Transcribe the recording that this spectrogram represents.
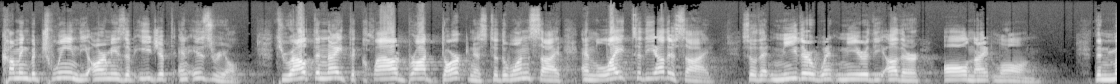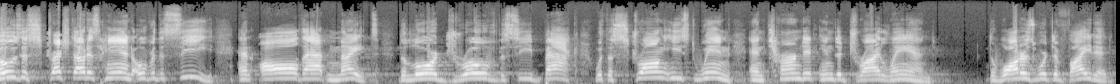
coming between the armies of Egypt and Israel. Throughout the night, the cloud brought darkness to the one side and light to the other side, so that neither went near the other all night long. Then Moses stretched out his hand over the sea, and all that night the Lord drove the sea back with a strong east wind and turned it into dry land. The waters were divided,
